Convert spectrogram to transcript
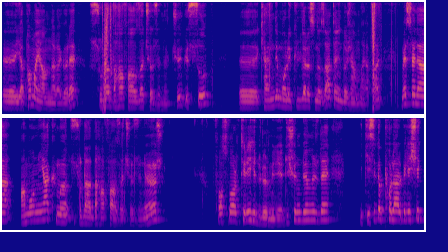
e, yapamayanlara göre suda daha fazla çözünür. Çünkü su e, kendi moleküller arasında zaten hidrojen bağı yapar. Mesela amonyak mı suda daha fazla çözünür? Fosfor trihidrür mü diye düşündüğümüzde ikisi de polar bileşik.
